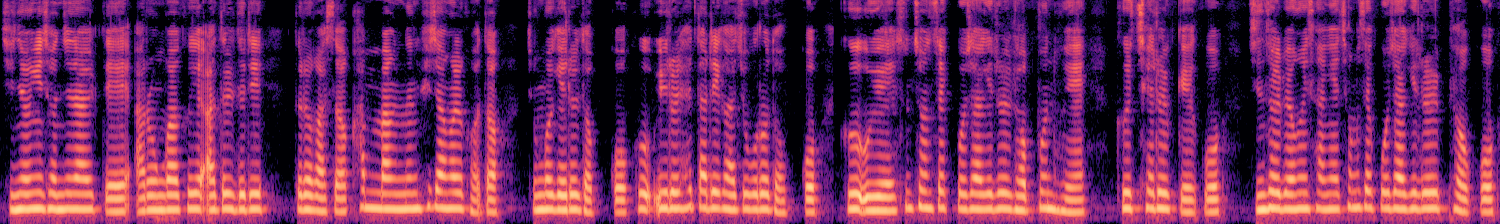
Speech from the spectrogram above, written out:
진영이 전진할 때에 아론과 그의 아들들이 들어가서 칸 막는 휘장을 걷어 증거계를 덮고 그 위를 해다리 가죽으로 덮고 그 위에 순천색 보자기를 덮은 후에 그 채를 꿰고 진설병의 상에 청색 보자기를 펴고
